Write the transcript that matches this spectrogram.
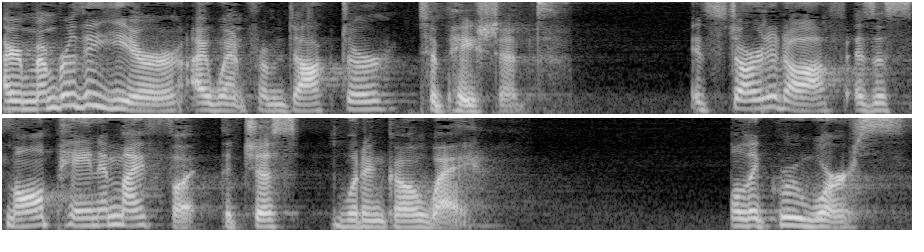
I remember the year I went from doctor to patient. It started off as a small pain in my foot that just wouldn't go away. Well, it grew worse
